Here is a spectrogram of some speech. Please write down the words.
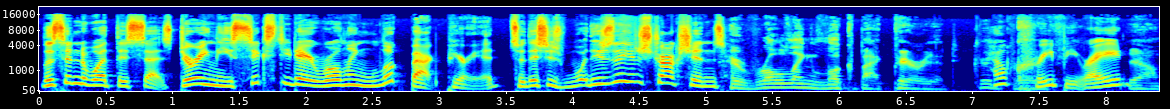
Listen to what this says. During the 60 day rolling look back period, so this is what these are the instructions. A rolling look back period. Good How grief. creepy, right? Yeah.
